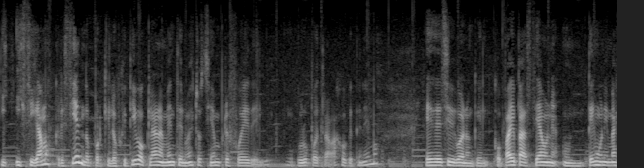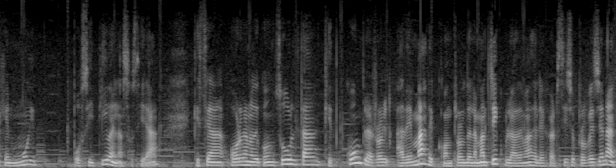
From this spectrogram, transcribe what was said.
y, sigamos creciendo? Porque el objetivo claramente nuestro siempre fue del, grupo de trabajo que tenemos. Es decir, bueno, que el Copaipa sea una, tenga una imagen muy positiva en la sociedad, que sea órgano de consulta, que cumpla el rol, además de control de la matrícula, además del ejercicio profesional,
